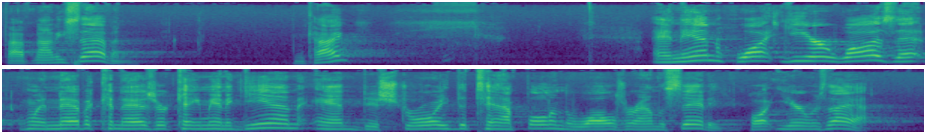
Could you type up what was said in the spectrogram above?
Five ninety seven. Okay? And then what year was it when Nebuchadnezzar came in again and destroyed the temple and the walls around the city? What year was that?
